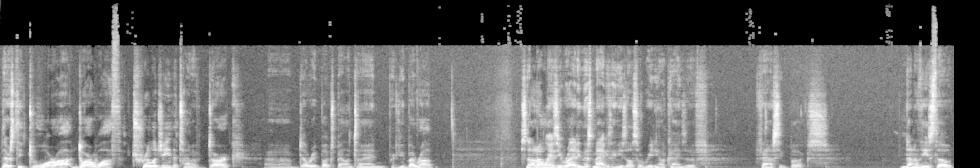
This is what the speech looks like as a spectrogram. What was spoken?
there's the Dwar- Darwath trilogy, The Time of Dark, um, Del Rey Books, Ballantine, reviewed by Rob. So not only is he writing this magazine, he's also reading all kinds of fantasy books. None of these, though,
